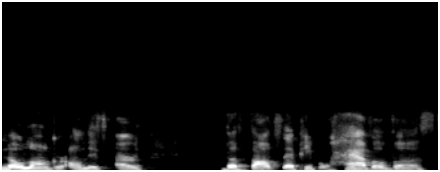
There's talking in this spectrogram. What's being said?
no longer on this earth, the thoughts that people have of us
